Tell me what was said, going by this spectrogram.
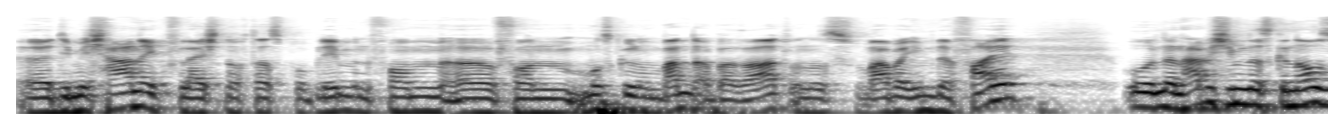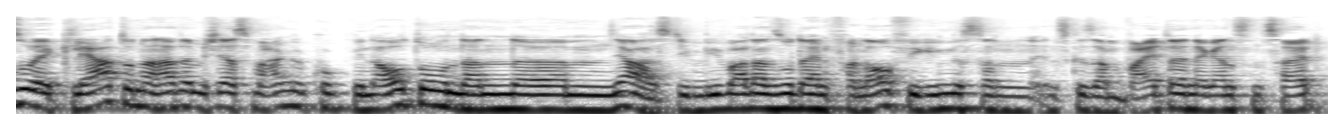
äh, die Mechanik vielleicht noch das Problem in Form äh, von Muskel- und Bandapparat und das war bei ihm der Fall. Und dann habe ich ihm das genauso erklärt und dann hat er mich erstmal angeguckt wie ein Auto und dann, ähm, ja, Steven, wie war dann so dein Verlauf? Wie ging das dann insgesamt weiter in der ganzen Zeit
